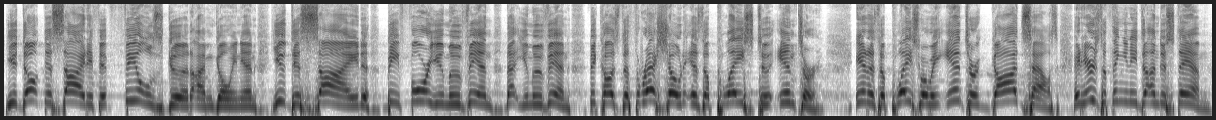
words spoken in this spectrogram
You don't decide if it feels good, I'm going in. You decide before you move in that you move in because the threshold is a place to enter. It is a place where we enter God's house. And here's the thing you need to understand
